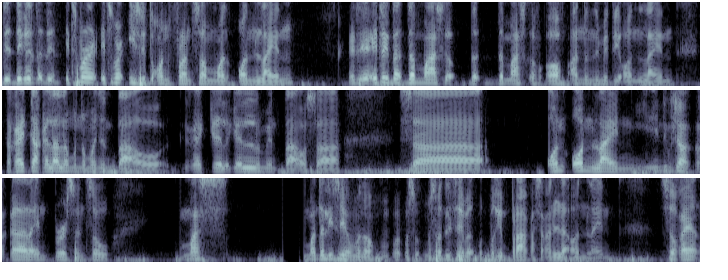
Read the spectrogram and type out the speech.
it's more it's more easy to confront someone online It's, it's like the, the mask the, the mask of, of anonymity online. Na kahit kakilala mo naman yung tao, kahit kil- kilala mo yung tao sa sa on online, hindi mo siya kakilala in person. So mas madali sa'yo ano, mas, mas madali sa'yo maging prangka sa kanila online. So kaya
